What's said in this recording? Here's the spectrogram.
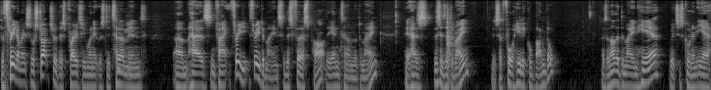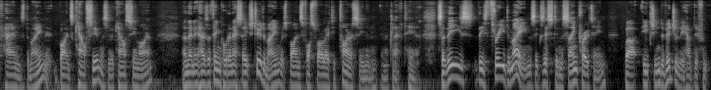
The three-dimensional structure of this protein when it was determined um, has in fact three, three domains for this first part, the N-terminal domain. It has, this is a domain, it's a four helical bundle. There's another domain here, which is called an EF hand domain. It binds calcium, this is a calcium ion. And then it has a thing called an SH2 domain, which binds phosphorylated tyrosine in, in a cleft here. So these, these three domains exist in the same protein, but each individually have different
